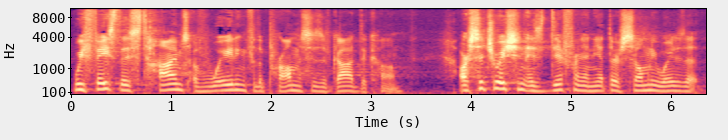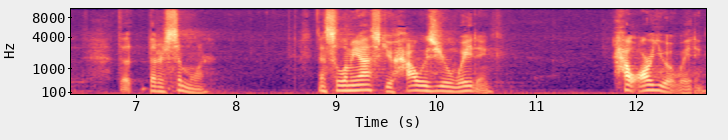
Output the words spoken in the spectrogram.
We face these times of waiting for the promises of God to come. Our situation is different, and yet there are so many ways that, that, that are similar. And so let me ask you how is your waiting? How are you at waiting?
